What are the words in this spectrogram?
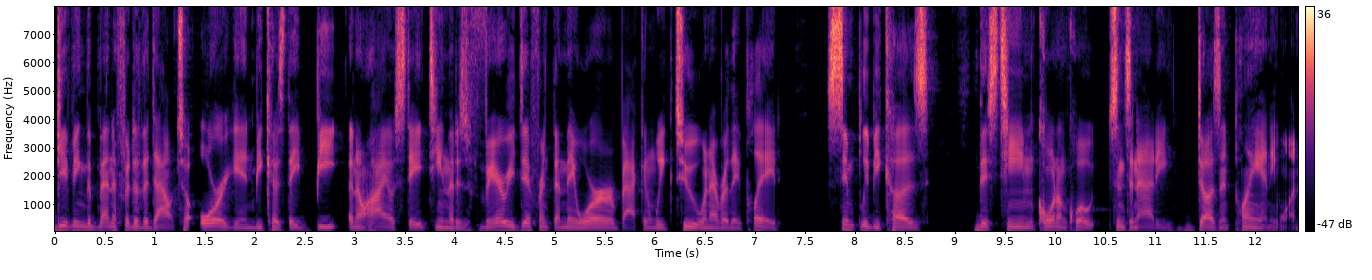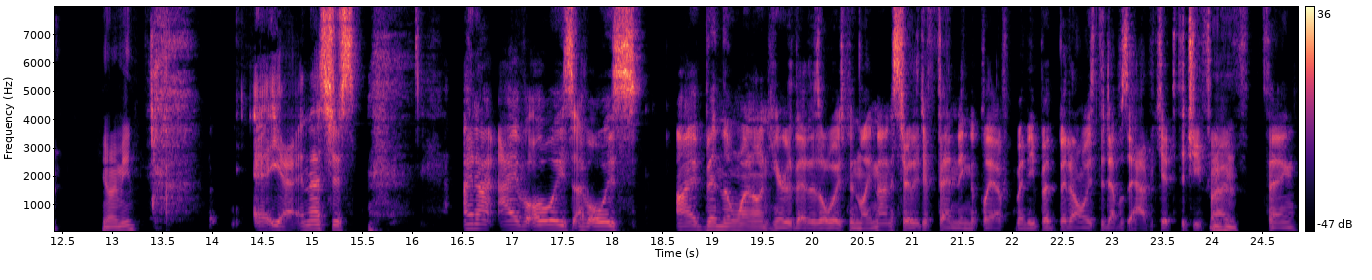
giving the benefit of the doubt to Oregon because they beat an Ohio State team that is very different than they were back in week two whenever they played, simply because this team, quote unquote, Cincinnati, doesn't play anyone. You know what I mean? eh, yeah, and that's just. and I, I've always, I've always, I've been the one on here that has always been like not necessarily defending the playoff committee, but but always the devil's advocate to the G 5 Mhm. thing.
